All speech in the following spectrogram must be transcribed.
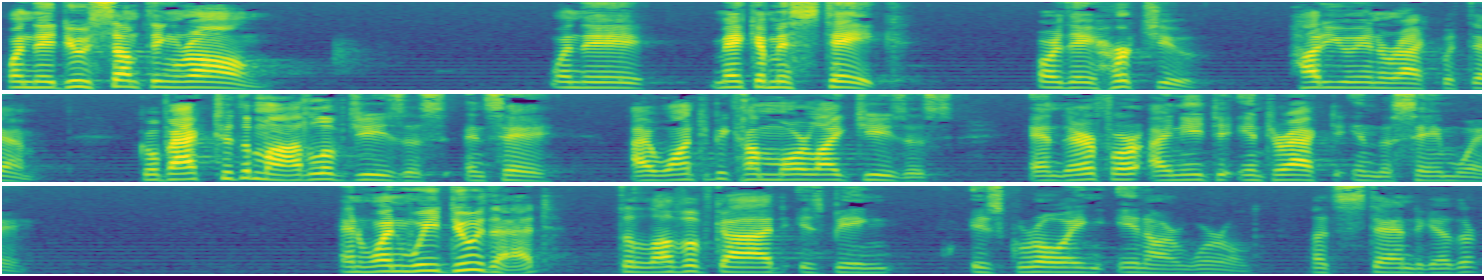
when they do something wrong? When they make a mistake or they hurt you? How do you interact with them? Go back to the model of Jesus and say, I want to become more like Jesus, and therefore I need to interact in the same way. And when we do that, the love of God is being, is growing in our world. Let's stand together.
